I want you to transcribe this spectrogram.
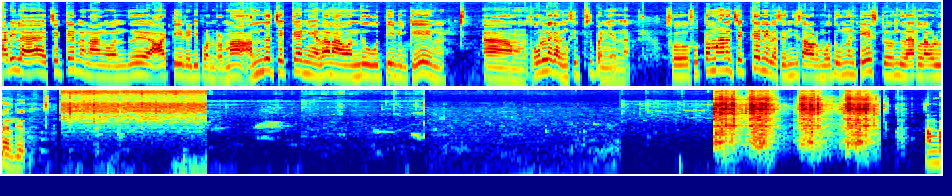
கடையில் செக்கெண்ணை நாங்கள் வந்து ஆட்டி ரெடி பண்ணுறோமா அந்த செக்கெண்ணெயை தான் நான் வந்து ஊற்றி இன்றைக்கி உருளைக்கிழங்கு சிப்ஸ் பண்ணியிருந்தேன். ஸோ சுத்தமான செக்கெண்ணெயில் செஞ்சு சாப்பிடும்போது இன்னும் டேஸ்ட் வந்து வேறு லெவலில் இருக்குது நம்ம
